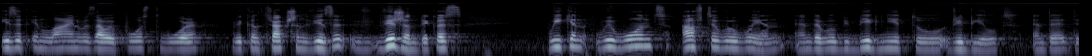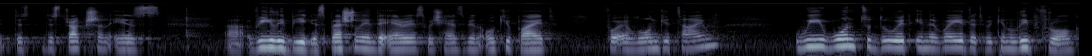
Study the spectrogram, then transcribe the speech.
Is it in line with our post-war reconstruction vision? Because we can, we want, after we win, and there will be big need to rebuild, and the, the, the destruction is uh, really big, especially in the areas which has been occupied for a longer time. We want to do it in a way that we can leapfrog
